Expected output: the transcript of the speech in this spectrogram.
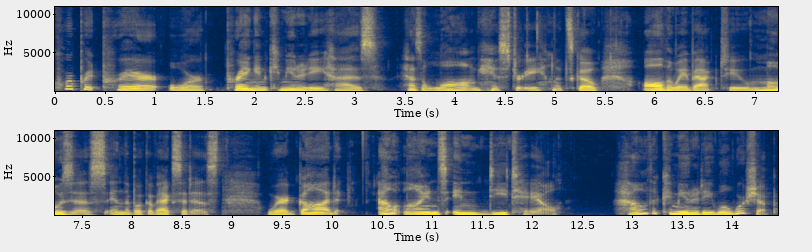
Corporate prayer or praying in community has has a long history. Let's go all the way back to Moses in the book of Exodus, where God outlines in detail how the community will worship.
